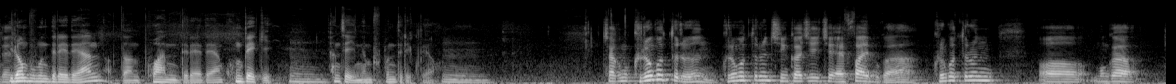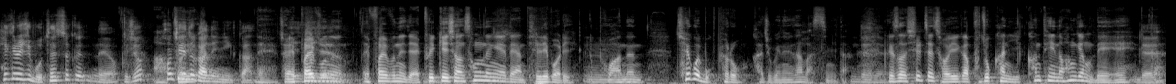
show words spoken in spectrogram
네. 이런 부분들에 대한 어떤 보안들에 대한 공백이 음. 현재 있는 부분들이고요. 음. 자 그럼 그런 것들은 그런 것들은 지금까지 이제 F5가 그런 것들은 어 뭔가 해결하지 못했었겠네요, 그죠? 아, 컨테이너 간이니까. 네, 저희 이- F5는 F5는 이제 애플리케이션 성능에 대한 delivery 그 음. 보안은 최고의 목표로 가지고 있는 회사 맞습니다. 네네. 그래서 실제 저희가 부족한 이 컨테이너 환경 내에 네. 그러니까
